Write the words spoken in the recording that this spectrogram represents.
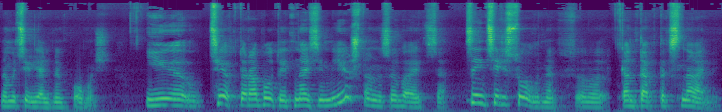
на материальную помощь. И те, кто работает на земле, что называется, заинтересованы в э, контактах с нами.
